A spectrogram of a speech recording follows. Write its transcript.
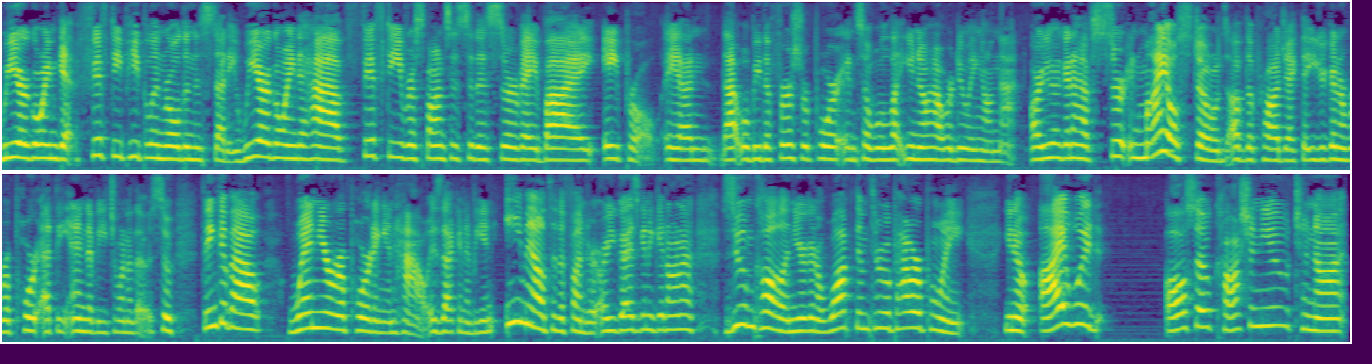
we are going to get 50 people enrolled in the study. We are going to have 50 responses to this survey by April, and that will be the first report. And so we'll let you know how we're doing on that. Are you going to have certain milestones of the project that you're going to report at the end of each one of those? So think about when you're reporting and how. Is that going to be an email to the funder? Are you guys going to get on a Zoom call and you're going to walk them through a PowerPoint? You know, I would also caution you to not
